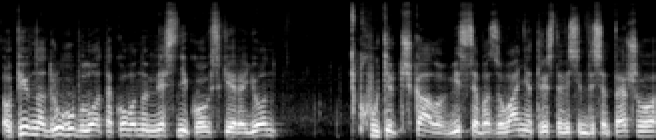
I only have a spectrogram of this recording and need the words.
О пів на другу було атаковано М'ясніковський район. Хутір Чкалов, місце базування 381-го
